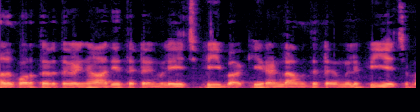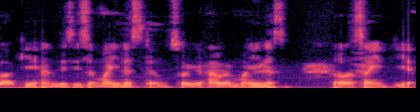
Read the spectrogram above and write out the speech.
അത് പുറത്തെടുത്തു കഴിഞ്ഞാൽ ആദ്യത്തെ ടേമിൽ എച്ച് പി ബാക്കി രണ്ടാമത്തെ ടേമിൽ പി എച്ച് ബാക്കി. And this is a minus term so you have a minus sign here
